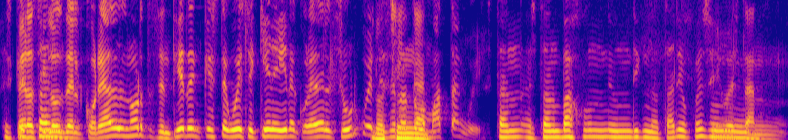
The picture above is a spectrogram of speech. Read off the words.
Es que Pero si los del Corea del Norte se entienden que este güey se quiere ir a Corea del Sur, güey, en Los ese rato lo matan, güey. Están, están bajo un, un dignatario, pues. Sí, güey, están,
